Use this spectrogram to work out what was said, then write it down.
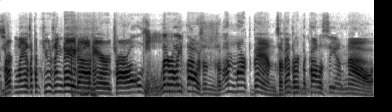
Certainly is a confusing day down here, Charles. Literally thousands of unmarked bands have entered the Coliseum now.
